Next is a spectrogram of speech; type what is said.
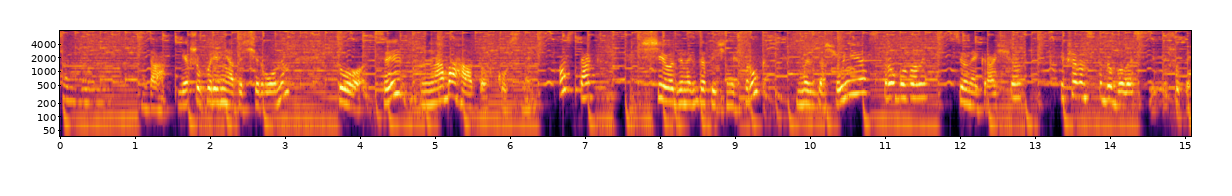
червоного. Да. Якщо порівняти з червоним, то цей набагато вкусний. Ось так. Ще один екзотичний фрукт. Ми з Дашунею спробували. Всього найкращого. Якщо вам сподобалось, що ти?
